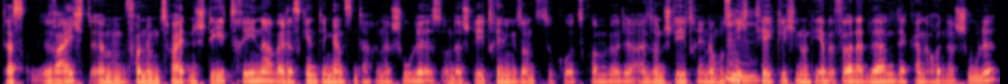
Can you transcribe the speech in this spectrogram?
das reicht ähm, von einem zweiten Stehtrainer, weil das Kind den ganzen Tag in der Schule ist und das Stehtraining sonst zu kurz kommen würde. Also ein Stehtrainer muss mhm. nicht täglich hin und her befördert werden, der kann auch in der Schule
